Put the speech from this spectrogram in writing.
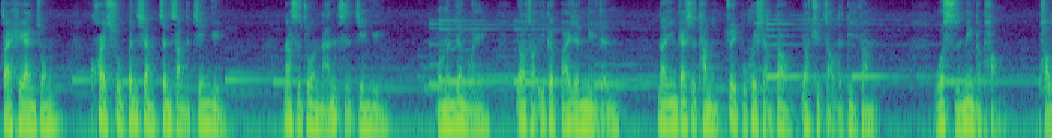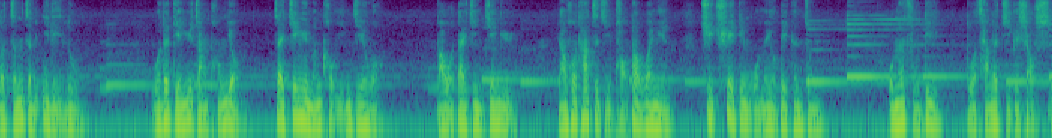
在黑暗中快速奔向镇上的监狱。那是座男子监狱。我们认为要找一个白人女人，那应该是他们最不会想到要去找的地方。我死命地跑，跑了整整一里路。我的典狱长朋友在监狱门口迎接我，把我带进监狱，然后他自己跑到外面去确定我没有被跟踪。我们府地躲藏了几个小时，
